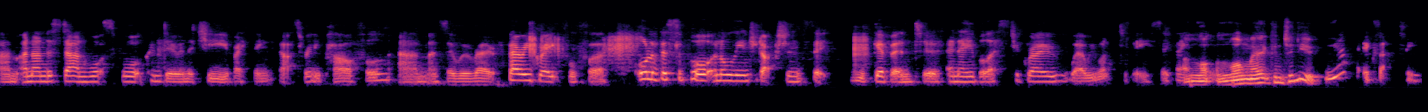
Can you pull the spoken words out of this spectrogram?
um, and understand what sport can do and achieve i think that's really powerful um, and so we're very, very grateful for all of the support and all the introductions that you've given to enable us to grow where we want to be. So thank and long, you. long may it continue. Yeah, exactly.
